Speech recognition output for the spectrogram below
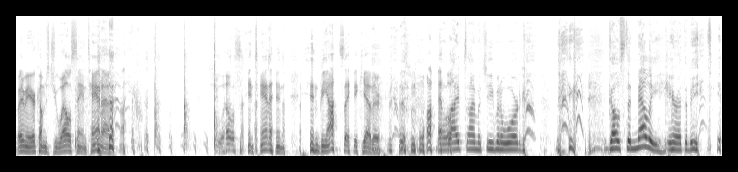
a minute, here comes Juelz Santana. Juelz Santana and, and Beyonce together. The Lifetime Achievement Award goes to Nelly here at the BET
